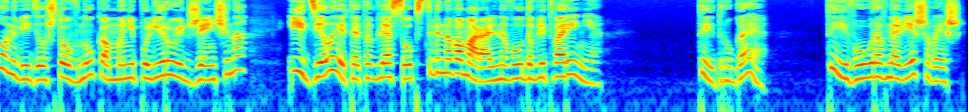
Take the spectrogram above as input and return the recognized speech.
Он видел, что внуком манипулирует женщина и делает это для собственного морального удовлетворения. Ты другая. Ты его уравновешиваешь,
